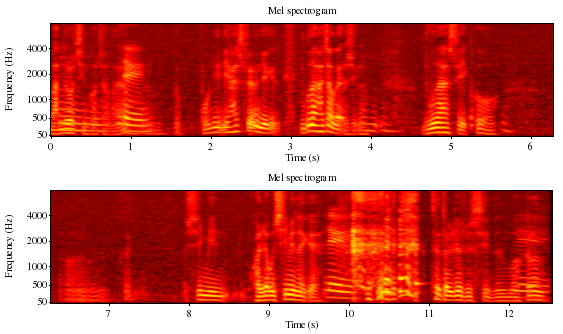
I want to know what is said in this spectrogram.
만들어진 음. 거잖아요. 네. 음. 본인이 할 수 있는 얘기 누구나 하잖아요 지금 음, 음. 누구나 할 수 있고 음. 어, 그 시민 권력은 시민에게 네. 되돌려줄 수 있는 뭐 네. 그런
